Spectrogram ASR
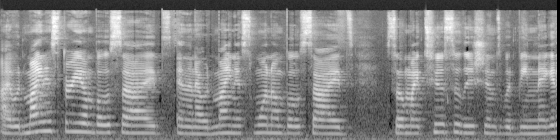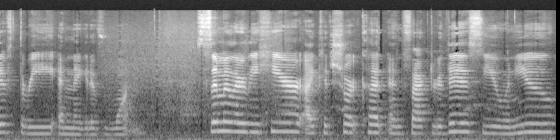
I would minus 3 on both sides, and then I would minus 1 on both sides. So my two solutions would be negative 3 and negative 1. Similarly here, I could shortcut and factor this, u and u.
